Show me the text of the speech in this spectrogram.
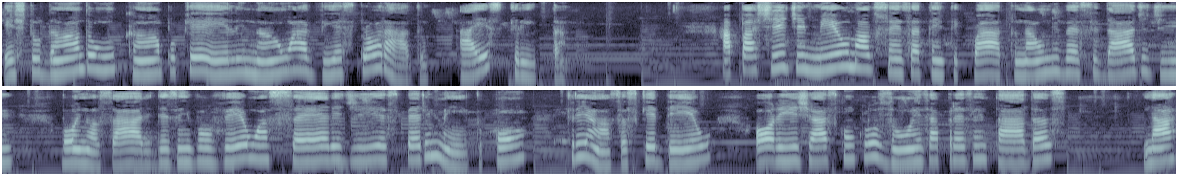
estudando um campo que ele não havia explorado, a escrita. A partir de 1974, na Universidade de Buenos Aires, desenvolveu uma série de experimentos com crianças que deu origem às conclusões apresentadas na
